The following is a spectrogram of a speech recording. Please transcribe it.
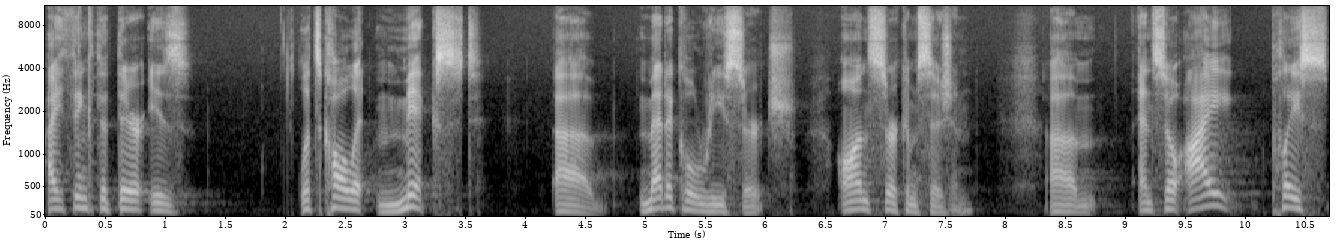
I think that there is, let's call it mixed uh, medical research on circumcision. Um, and so I place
